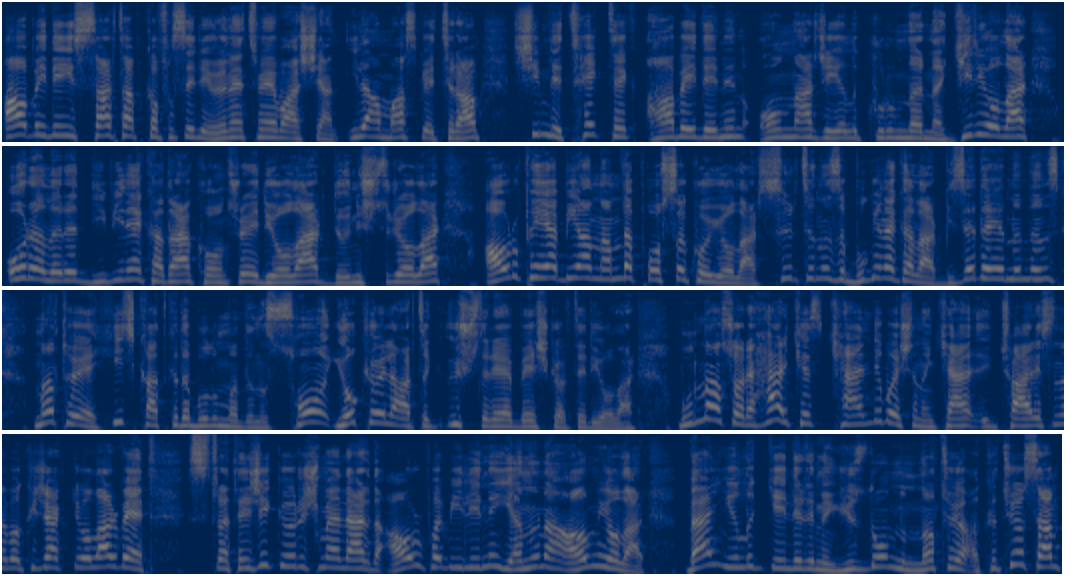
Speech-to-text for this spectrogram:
ABD'yi startup kafasıyla yönetmeye başlayan Elon Musk ve Trump şimdi tek tek ABD'nin onlarca yıllık kurumlarına giriyorlar. Oraları dibine kadar kontrol ediyorlar, dönüştürüyorlar. Avrupa'ya bir anlamda posta koyuyorlar. Sırtınızı bugüne kadar bize dayandınız. NATO'ya hiç katkıda bulunmadınız. Son, yok öyle artık 3 liraya 5 köfte diyorlar. Bundan sonra herkes kendi başının çaresine bakacak diyorlar ve stratejik görüşmelerde Avrupa Birliği'ni yanına almıyorlar. Ben yıllık gelirimin %10'unu NATO'ya akıtıyorsam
